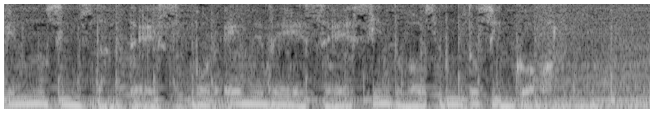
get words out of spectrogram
En unos instantes por MBS 102.5.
